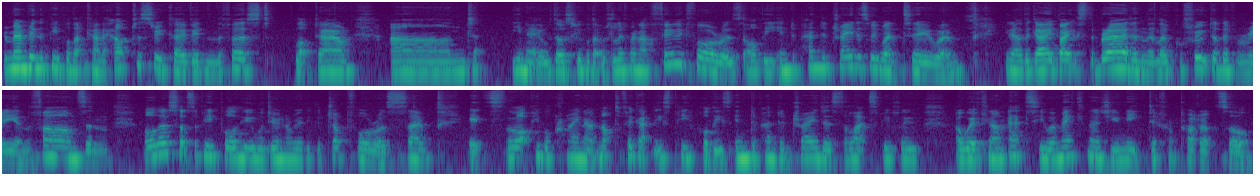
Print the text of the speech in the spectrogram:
remembering the people that kind of helped us through COVID in the first lockdown and you know those people that were delivering our food for us, all the independent traders we went to, and you know the guy bakes the bread and the local fruit delivery and the farms and all those sorts of people who were doing a really good job for us. So it's a lot of people crying out not to forget these people, these independent traders, the likes of people who are working on Etsy, who are making those unique, different products. Or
